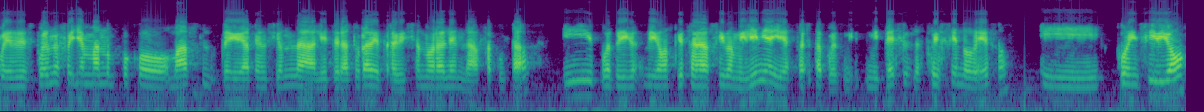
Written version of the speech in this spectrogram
pues después me fue llamando un poco más de atención la literatura de tradición oral en la facultad y pues digamos que esa ha sido mi línea y hasta ahorita pues mi, tesis la estoy haciendo de eso y coincidió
